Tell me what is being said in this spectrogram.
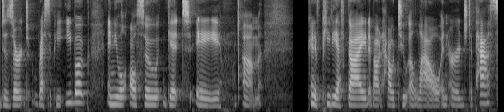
dessert recipe ebook, and you will also get a um, kind of PDF guide about how to allow an urge to pass.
